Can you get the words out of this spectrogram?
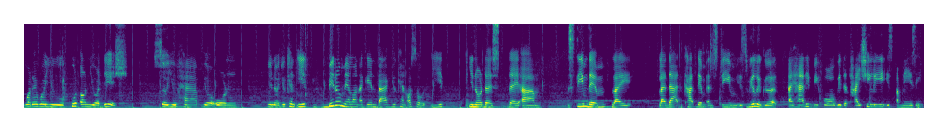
whatever you put on your dish. So you have your own you know you can eat bitter melon again back. You can also eat you know the they um steam them like like that. Cut them and steam. It's really good. I had it before with the thai chili. It's amazing.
